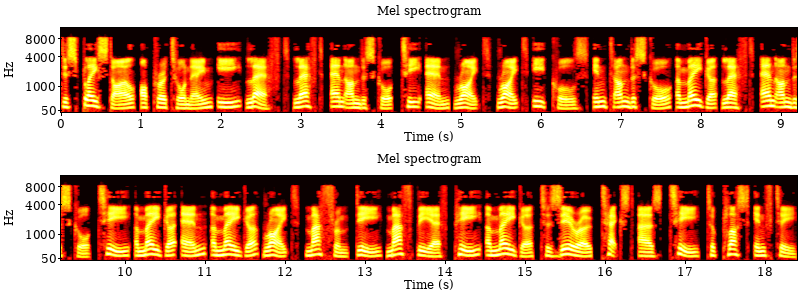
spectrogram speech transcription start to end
display style operator name e left left n underscore t n right right equals int underscore omega left n underscore t omega n omega right mathrm d math bf p omega to zero text as t to plus inf t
